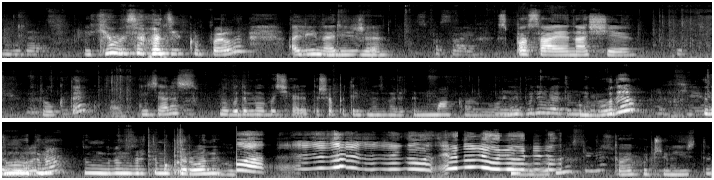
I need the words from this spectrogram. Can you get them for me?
Молодець. які ми сьогодні купили. Аліна ріже, Спасає. спасає наші фрукти. І зараз Ми будемо вечеряти. Ще потрібно зварити макарони. Не будемо вийти Не будемо? Я думала, будемо, думаю, будемо зварити макарони. То я хочу їсти.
